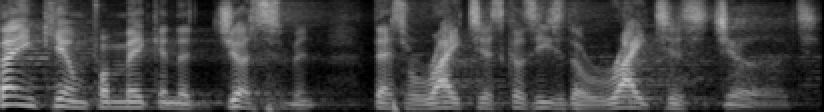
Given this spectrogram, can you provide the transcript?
Thank Him for making the judgment that's righteous because he's the righteous judge.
